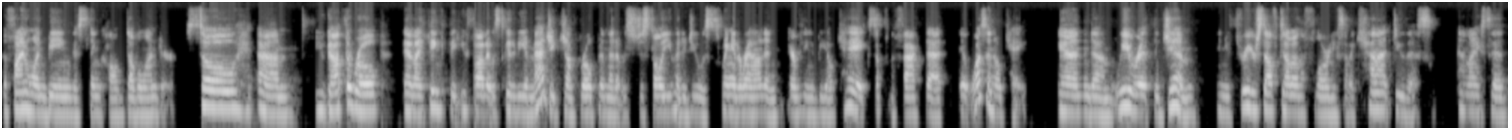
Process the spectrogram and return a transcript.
the final one being this thing called double under so um, you got the rope and i think that you thought it was going to be a magic jump rope and that it was just all you had to do was swing it around and everything would be okay except for the fact that it wasn't okay and um, we were at the gym and you threw yourself down on the floor and you said, I cannot do this. And I said,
